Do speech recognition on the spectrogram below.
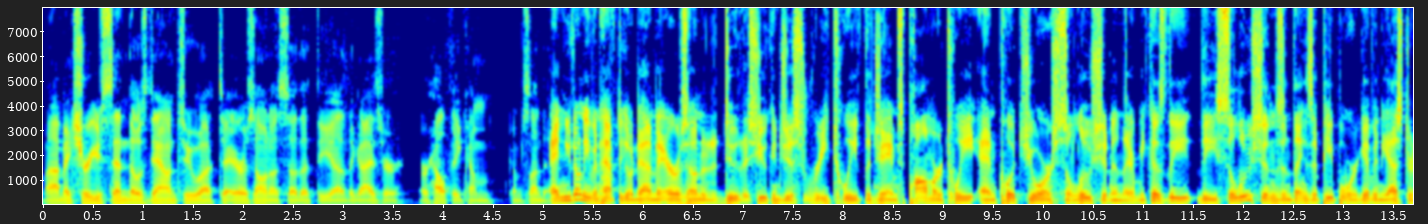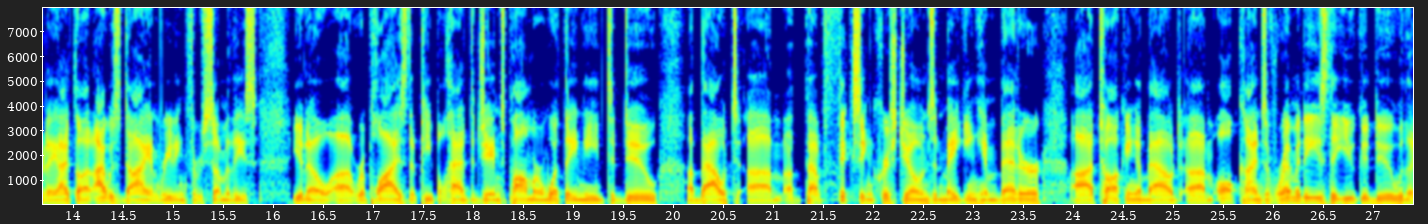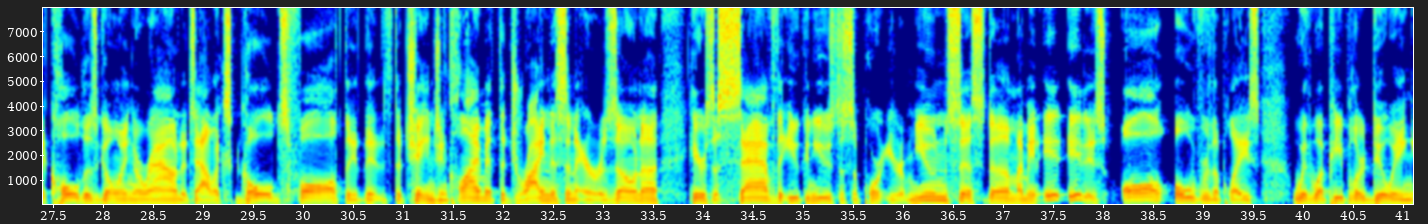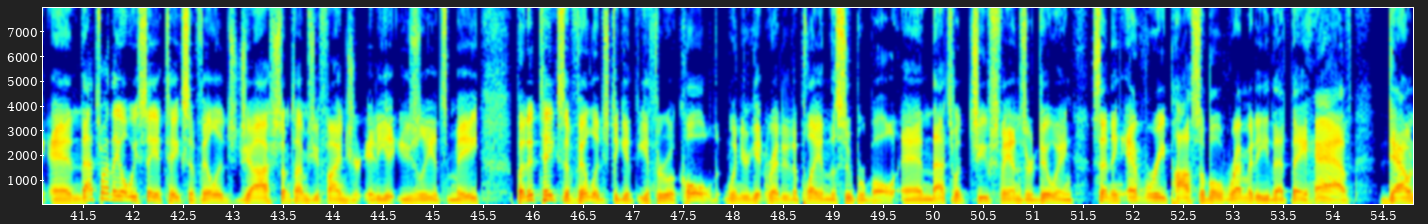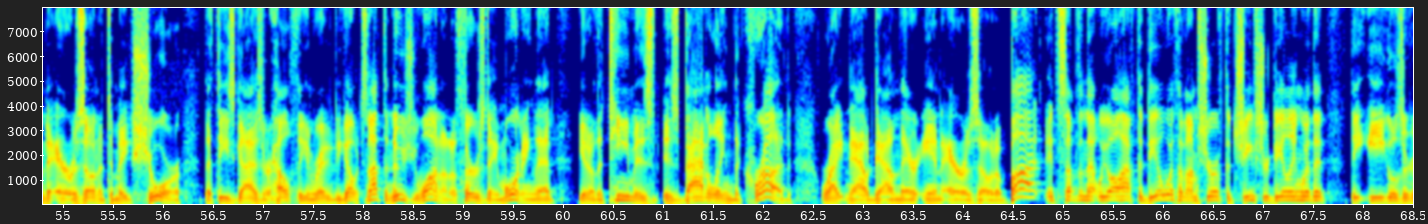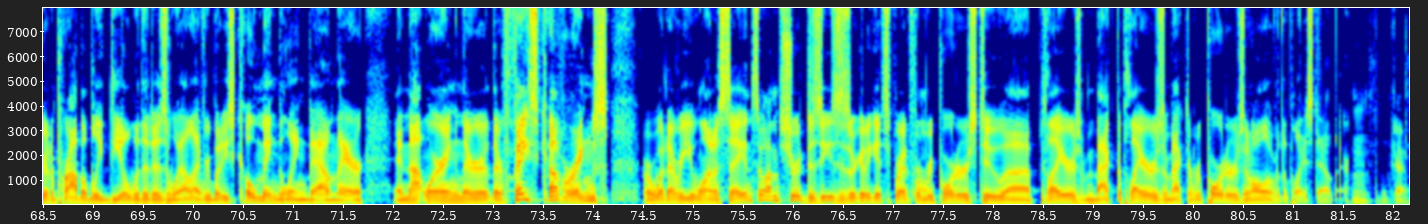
uh, make sure you send those down to uh, to Arizona so that the uh, the guys are are healthy come come Sunday. And you don't even have to go down to Arizona to do this. You can just retweet the James Palmer tweet and put your solution in there because the the solutions and things that people were given yesterday, I thought I was dying reading through some of these, you know, uh, replies that people had to James Palmer and what they need to do about um, about fixing Chris Jones and making him better. Uh, talking about um, all kinds of remedies that you could do with a cold is going around. It's Alex Gold's fault. The, the, it's the change in climate, the dryness in Arizona. Here's a salve that you can use to support your immune system. I mean, it, it is all over the place with what people are doing. And that's why they always say it takes a village, Josh. Sometimes you find your idiot. Usually it's me. But it takes a village to get you through a cold when you're getting ready to play in the Super Bowl. And that's what Chiefs fans are doing, sending every possible remedy that they have down to Arizona to make sure that these guys are healthy and ready to go. It's not the news you want on a Thursday morning that, you know, the team is is battling the crud right now down there in Arizona. But it's something that we all have to deal with and I'm sure if the Chiefs are dealing with it, the Eagles are going to probably deal with it as well. Everybody's commingling down there and not wearing their their face coverings or whatever you want to say. And so I'm sure diseases are going to get spread from reporters to uh, players and back to players and back to reporters and all over the place down there. Mm, okay.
